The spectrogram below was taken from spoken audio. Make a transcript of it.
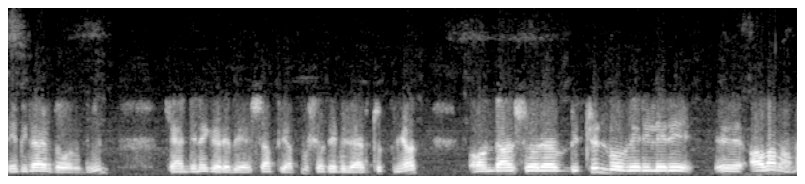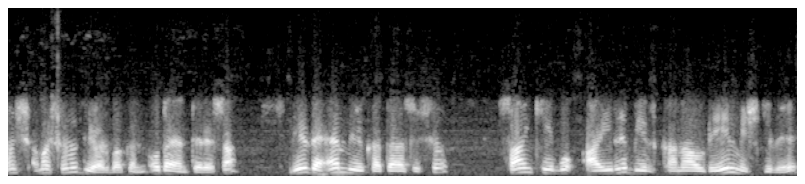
Debiler doğru değil. Kendine göre bir hesap yapmış. O debiler tutmuyor. Ondan sonra bütün bu verileri e, alamamış ama şunu diyor bakın o da enteresan. Bir de en büyük hatası şu sanki bu ayrı bir kanal değilmiş gibi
